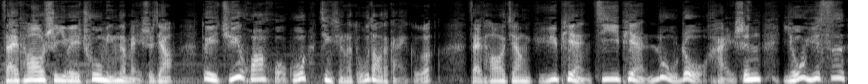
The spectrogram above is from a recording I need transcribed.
载涛是一位出名的美食家。对菊花火锅进行了独到的改革。载涛将鱼片、鸡片、鹿肉、海参、鱿鱼丝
